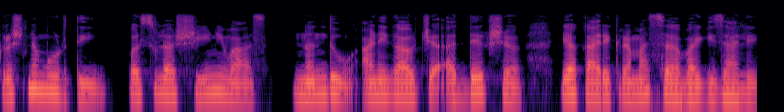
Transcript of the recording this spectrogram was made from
कृष्णमूर्ती पसुला श्रीनिवास नंदू आणि गावचे अध्यक्ष या कार्यक्रमात सहभागी झाले.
